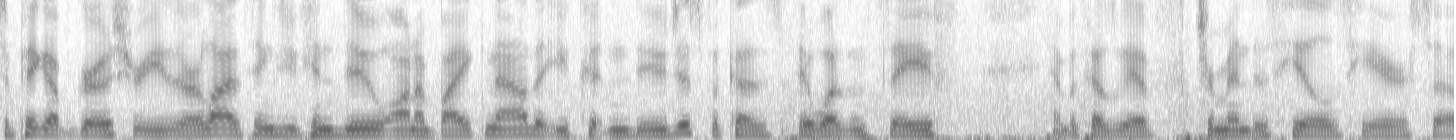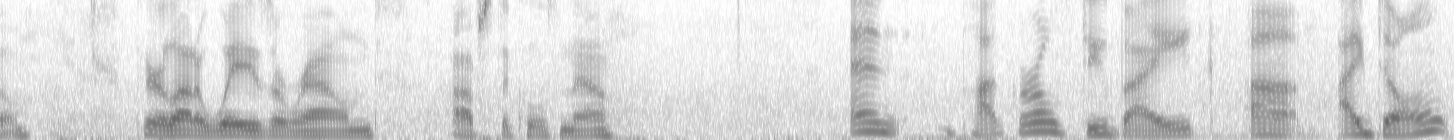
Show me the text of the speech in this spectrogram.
to pick up groceries. There are a lot of things you can do on a bike now that you couldn't do just because it wasn't safe and because we have tremendous hills here. So there are a lot of ways around obstacles now. And black girls do bike. Uh, I don't.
